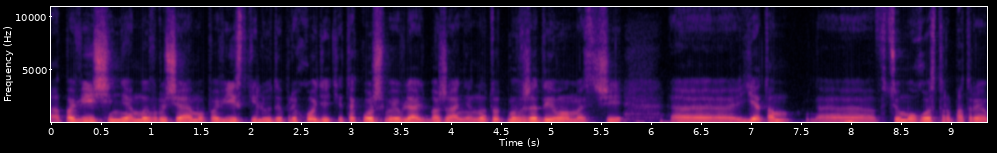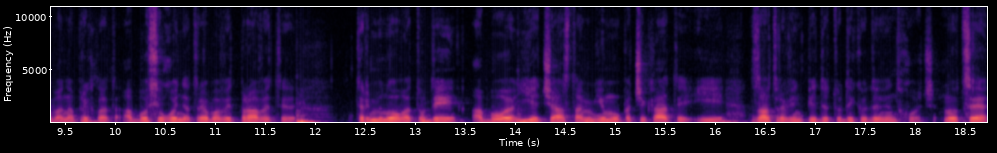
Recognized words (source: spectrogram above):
оповіщення, ми вручаємо повістки, люди приходять і також виявляють бажання. Ну тут ми вже дивимося, чи е, є там е, в цьому гостра потреба, наприклад, або сьогодні треба відправити терміново туди, або є час там йому почекати, і завтра він піде туди, куди він хоче. Ну це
